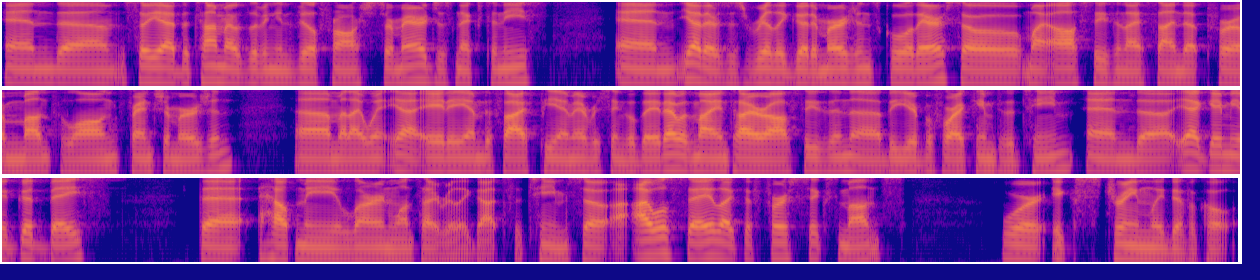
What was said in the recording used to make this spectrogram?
And um, so, yeah, at the time I was living in Villefranche-sur-Mer, just next to Nice. And yeah, there's this really good immersion school there. So my off season, I signed up for a month long French immersion. Um, and I went, yeah, 8 a.m. to 5 p.m. every single day. That was my entire off season, uh, the year before I came to the team, and uh, yeah, it gave me a good base that helped me learn once I really got to the team. So I, I will say, like the first six months were extremely difficult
